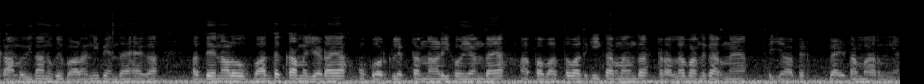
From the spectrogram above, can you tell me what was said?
ਕੰਮ ਵੀ ਤੁਹਾਨੂੰ ਕੋਈ ਬਾਲਾ ਨਹੀਂ ਪੈਂਦਾ ਹੈਗਾ। ਅੱਧੇ ਨਾਲੋਂ ਵੱਧ ਕੰਮ ਜਿਹੜਾ ਆ, ਉਹ ਫੋਰਕਲਿਫਟਾਂ ਨਾਲ ਹੀ ਹੋ ਜਾਂਦਾ ਆ। ਆਪਾਂ ਵੱਧ ਤੋਂ ਵੱਧ ਕੀ ਕਰਨਾ ਹੁੰਦਾ? ਟਰਾਲਾ ਬੰਦ ਕਰਨਾ ਆ ਤੇ ਜਾਂ ਫਿਰ ਬੈਲਟਾਂ ਮਾਰਨੀਆਂ।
